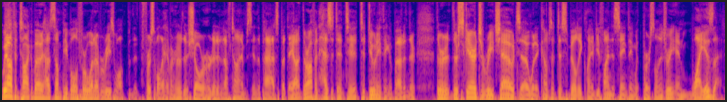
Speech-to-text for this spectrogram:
We often talk about how some people, for whatever reason, well, first of all, they haven't heard the show or heard it enough times in the past, but they they're often hesitant to, to do anything about it, and they're they're they're scared to reach out uh, when it comes to disability claim. Do you find the same thing with personal injury, and why is that?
